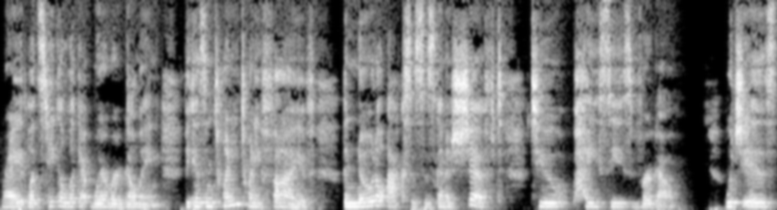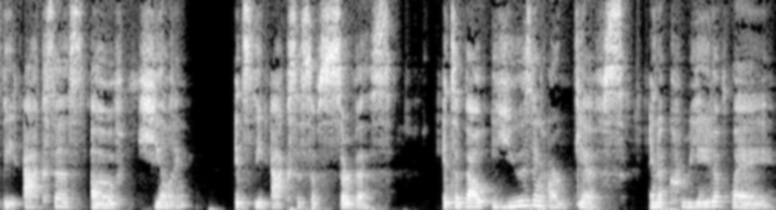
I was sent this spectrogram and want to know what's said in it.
right? Let's take a look at where we're going because in 2025, the nodal axis is going to shift to Pisces Virgo, which is the axis of healing. It's the axis of service. It's about using our gifts in a creative way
